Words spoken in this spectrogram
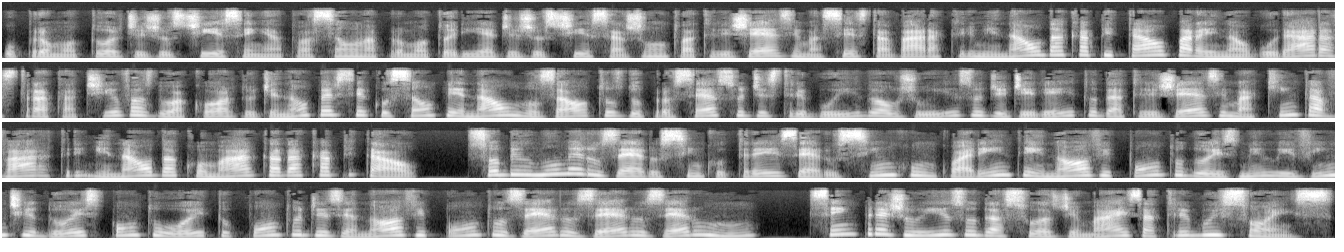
o promotor de justiça em atuação na Promotoria de Justiça junto à 36ª Vara Criminal da Capital para inaugurar as tratativas do acordo de não persecução penal nos autos do processo distribuído ao Juízo de Direito da 35ª Vara Criminal da Comarca da Capital, sob o número 05305149.2022.8.19.0001, sem prejuízo das suas demais atribuições.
